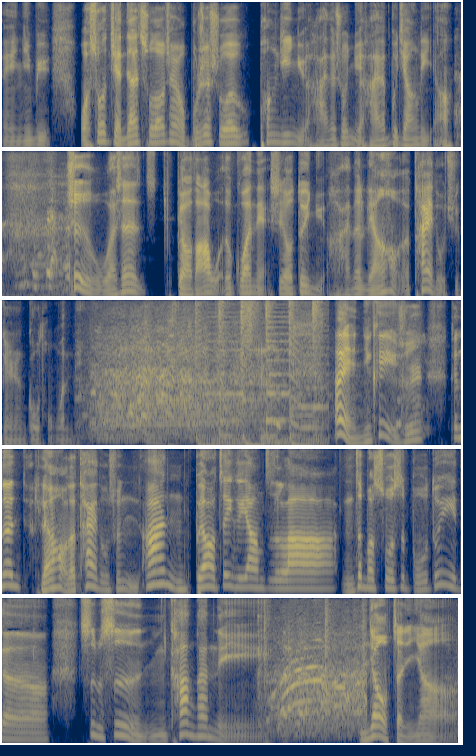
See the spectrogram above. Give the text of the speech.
哎，你比我说简单说到这儿，我不是说抨击女孩子，说女孩子不讲理啊，是我在表达我的观点，是要对女孩子良好的态度去跟人沟通问题。哎，你可以说跟他良好的态度说你啊，你不要这个样子啦，你这么说是不对的，是不是？你看看你，你要怎样？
